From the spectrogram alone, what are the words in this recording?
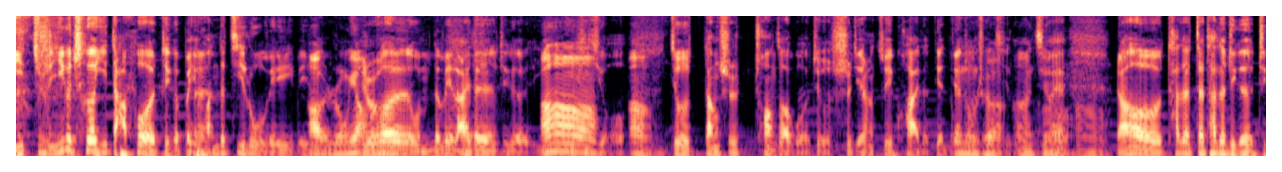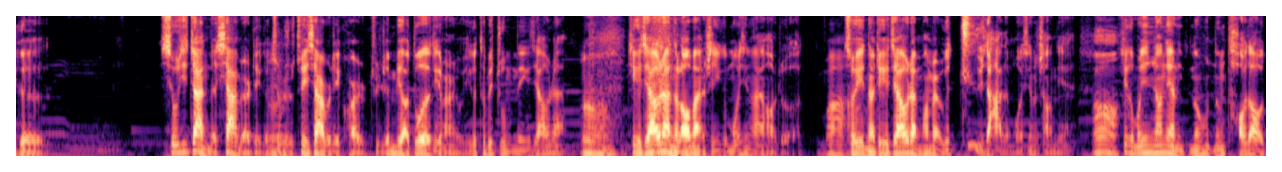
一就是一个车以打破这个北环的记录为为荣耀。比如说我们的未来的这个 E P 九，就当时创造过就世界上最快的电动电动车记录。然后它在在它的这个这个。休息站的下边这个就是最下边这块就人比较多的地方，有一个特别著名的一个加油站。嗯，这个加油站的老板是一个模型爱好者，所以呢，这个加油站旁边有个巨大的模型商店。哦，这个模型商店里能能淘到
